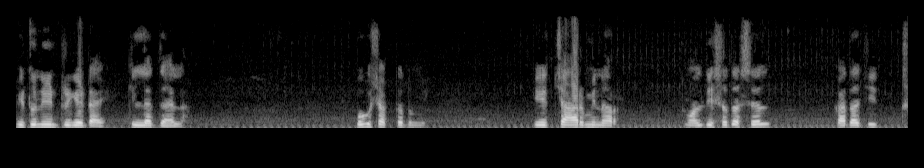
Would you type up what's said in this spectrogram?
इथून एंट्री गेट आहे किल्ल्यात जायला. बघू शकता तुम्ही. हे चार मिनार. तुम्हाला दिसत असेल कदाचित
